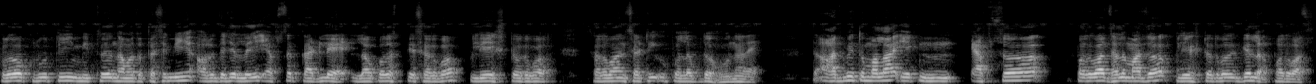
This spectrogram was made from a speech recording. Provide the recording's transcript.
प्रकृती मित्र नावाचं. तसे मी आरोग्याचे लई ॲप्स काढले आहे. लवकरच ते सर्व प्ले स्टोअरवर सर्वांसाठी उपलब्ध होणार आहे. तर आज मी तुम्हाला एक ॲप्स परवा झालं. माझं प्ले स्टोअरवर गेलं परवाच.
